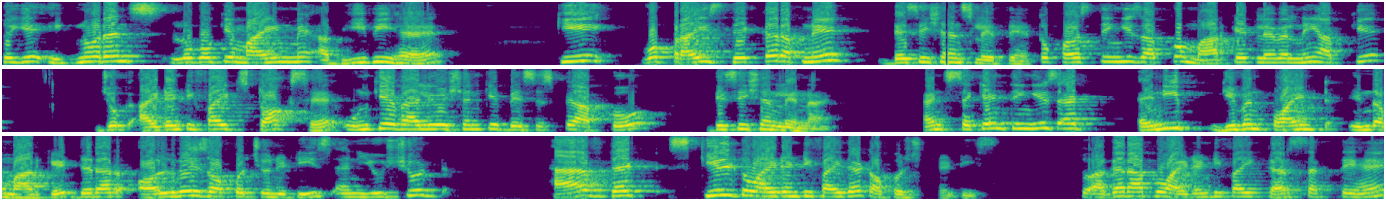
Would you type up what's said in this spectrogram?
तो ये इग्नोरेंस लोगों के माइंड में अभी भी है कि वो प्राइस देखकर अपने डिसीशन लेते हैं। तो फ़र्स्ट थिंग इज़ आपको मार्केट लेवल नहीं, आपके जो आइडेंटिफाइड स्टॉक्स है, उनके वैल्यूएशन के बेसिस पे आपको डिसीशन लेना है। And second thing is at any given point in the market, there are always opportunities and you should have that skill to identify that opportunities. तो अगर आप वो आइडेंटिफाई कर सकते हैं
